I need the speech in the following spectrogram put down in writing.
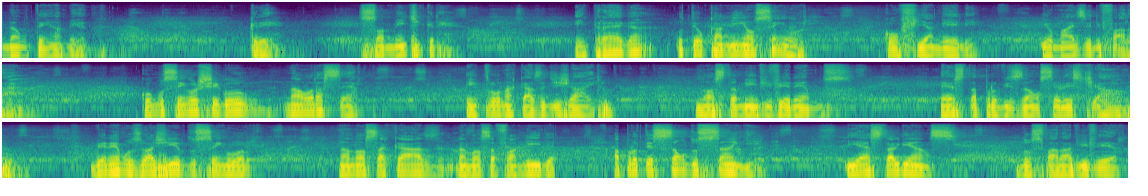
Não tenha medo. Crê. Somente crê. Entrega o teu caminho ao Senhor. Confia nele e o mais ele fará. Como o Senhor chegou na hora certa, entrou na casa de Jairo, nós também viveremos esta provisão celestial. Veremos o agir do Senhor na nossa casa, na nossa família, a proteção do sangue, e esta aliança nos fará viver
